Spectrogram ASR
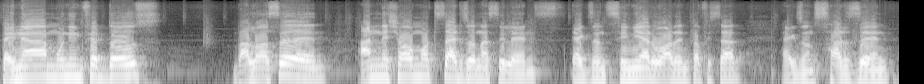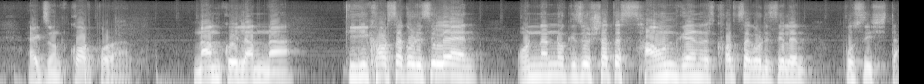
তাই না, মুনিম ফেরদৌস? ভালো আছেন? আন্নে সহ মোট চারজন আছিলেন। একজন সিনিয়র ওয়ারেন্ট অফিসার, একজন সার্জেন্ট, একজন কর্পোরাল। নাম কইলাম না। কি কি খরচা করেছিলেন? অন্যান্য কিছুর সাথে সাউন্ড গ্রেনেড খরচা করেছিলেন পঁচিশটা।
